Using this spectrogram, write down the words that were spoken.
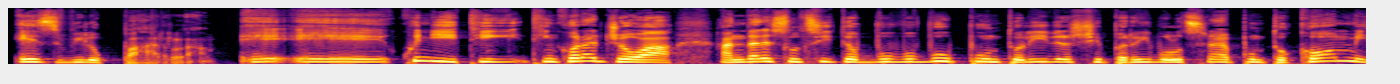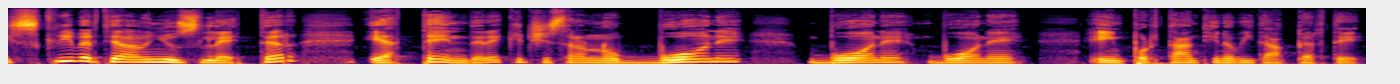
e svilupparla. E, e quindi ti, ti, incoraggio a andare sul sito www.leadershiprivoluzionaria.com, iscriverti alla newsletter e attendere che ci saranno buone, buone, buone e importanti novità per te,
